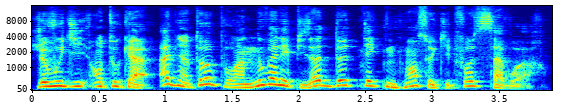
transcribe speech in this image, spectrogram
Je vous dis en tout cas à bientôt pour un nouvel épisode de Techniquement ce qu'il faut savoir.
